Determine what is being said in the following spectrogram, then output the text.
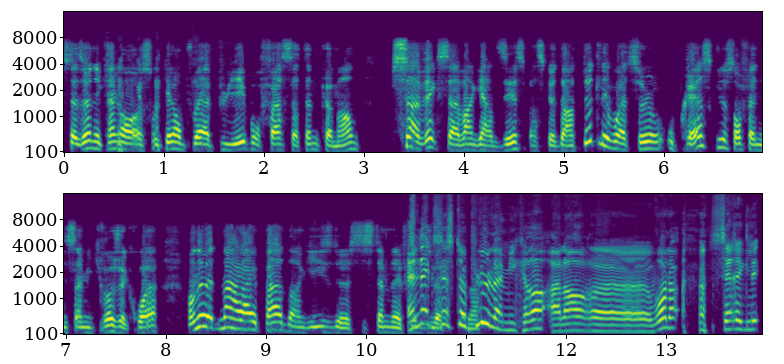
C'est-à-dire un écran sur lequel on pouvait appuyer pour faire certaines commandes. Je savais que c'est avant-gardiste parce que dans toutes les voitures, ou presque, là, sauf la Nissan Micra, je crois, on a maintenant un iPad en guise de système d'info. Elle n'existe plus, la Micra. Alors, euh, voilà, c'est réglé.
